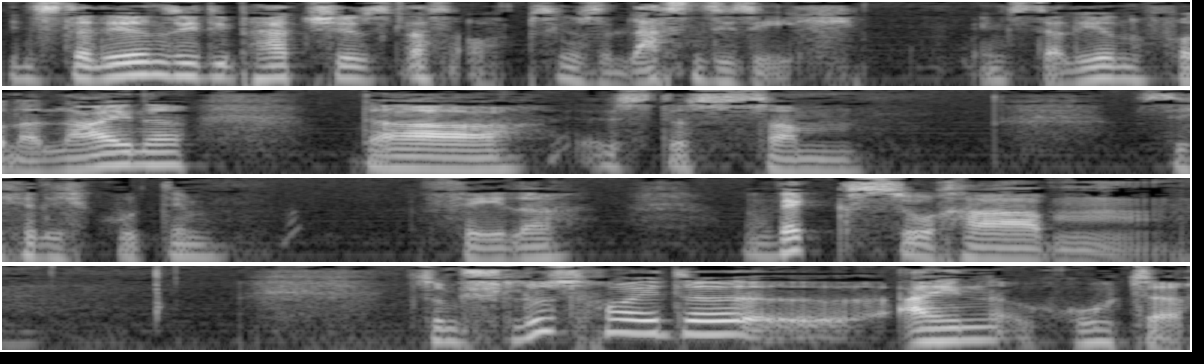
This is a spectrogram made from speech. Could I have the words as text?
installieren Sie die Patches, lassen, auch, beziehungsweise lassen Sie sich installieren von alleine. Da ist es ähm, sicherlich gut, den Fehler wegzuhaben. Zum Schluss heute äh, ein Router.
